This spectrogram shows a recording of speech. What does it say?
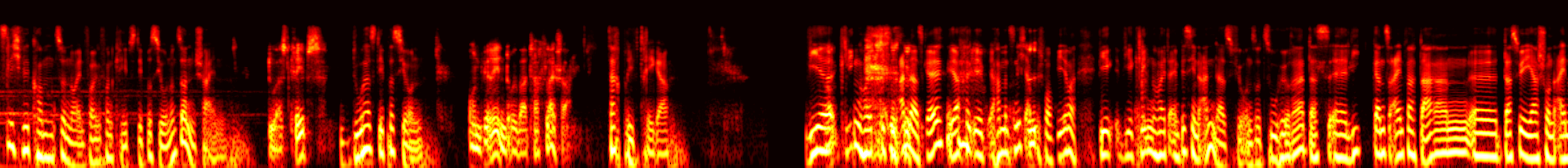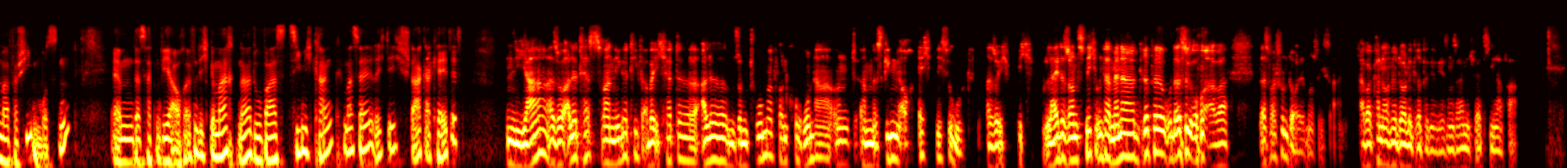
Herzlich willkommen zur neuen Folge von Krebs, Depression und Sonnenschein. Du hast Krebs. Du hast Depression. Und wir reden drüber. Tag Fleischer. Tag Briefträger. Wir klingen heute ein bisschen anders, gell? Ja, wir haben uns nicht abgesprochen, wie immer. Wir, wir klingen heute ein bisschen anders für unsere Zuhörer. Das äh, liegt ganz einfach daran, äh, dass wir ja schon einmal verschieben mussten. Ähm, das hatten wir auch öffentlich gemacht. Ne? Du warst ziemlich krank, Marcel, richtig? Stark erkältet? Ja, also alle Tests waren negativ, aber ich hatte alle Symptome von Corona und ähm, es ging mir auch echt nicht so gut. Also ich, ich leide sonst nicht unter Männergrippe oder so, aber das war schon doll, muss ich sagen. Aber kann auch eine dolle Grippe gewesen sein, ich werde es nie erfahren.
